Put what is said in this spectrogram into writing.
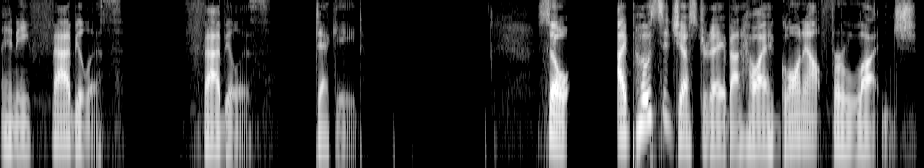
and a fabulous, fabulous decade. So I posted yesterday about how I had gone out for lunch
